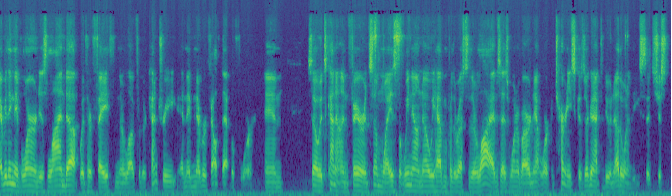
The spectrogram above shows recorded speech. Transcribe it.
everything they've learned is lined up with their faith and their love for their country, and they've never felt that before. And so it's kind of unfair in some ways, but we now know we have them for the rest of their lives as one of our network attorneys because they're going to have to do another one of these. It's just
